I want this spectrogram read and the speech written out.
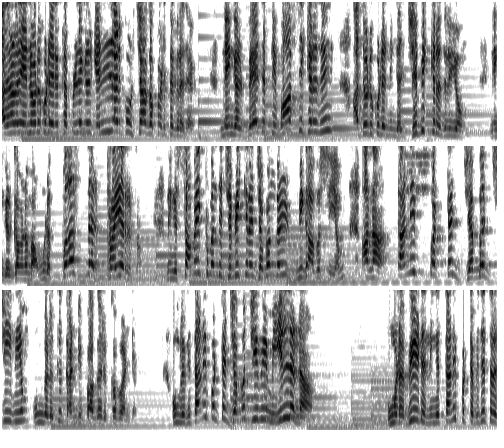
அதனால என்னோட கூட இருக்கிற பிள்ளைகள் எல்லாருக்கும் உற்சாகப்படுத்துகிறது. நீங்கள் வேதத்தை வாசிக்கிறது அதோடு கூட நீங்கள் ஜெபிக்கிறதுலயும் நீங்கள் கவனமா உங்களோட பர்சனல் ப்ரேயர் இருக்கணும் நீங்க சபைக்கு வந்து ஜெபிக்கிற ஜெபங்கள் மிக அவசியம். ஆனா தனிப்பட்ட ஜெப ஜீவியம் உங்களுக்கு கண்டிப்பாக இருக்க வேண்டும். உங்களுக்கு தனிப்பட்ட ஜப ஜீவியம் இல்லைன்னா உங்களோட வீடு நீங்க தனிப்பட்ட விதத்துல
